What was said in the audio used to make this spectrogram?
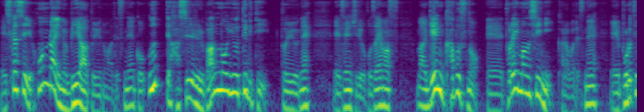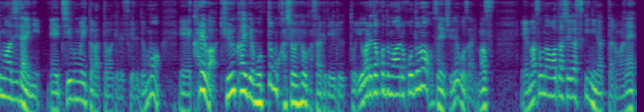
えしかし、本来のビアーというのはですね、こう、打って走れる万能ユーティリティというね、え選手でございます。まあ、現カブスの、えートレイマン・シーニーからはですね、えーボルティモア時代に、えーチームメイトだったわけですけれども、え彼は球界で最も過小評価されていると言われたこともあるほどの選手でございます。えまあ、そんな私が好きになったのはね、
